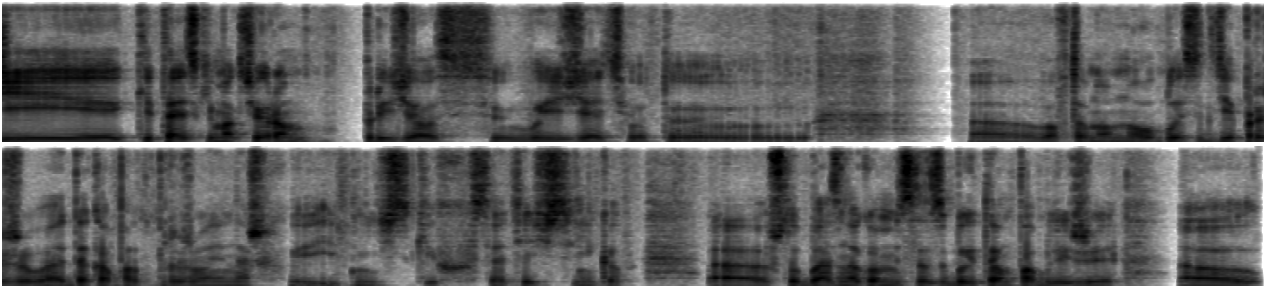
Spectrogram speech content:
и китайским актерам приезжалось выезжать вот Э, в автономную область, где проживают, да, компактное проживание наших этнических соотечественников, э, чтобы ознакомиться с бытом поближе. Э,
